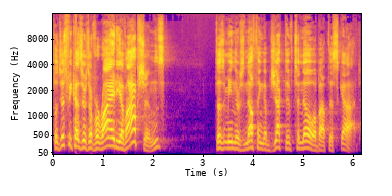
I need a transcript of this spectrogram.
So just because there's a variety of options doesn't mean there's nothing objective to know about this God.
